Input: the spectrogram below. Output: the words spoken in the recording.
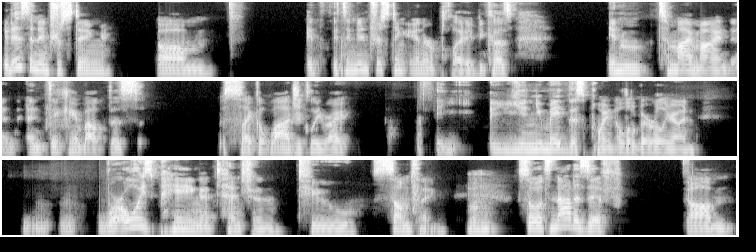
it is an interesting, um, it, it's an interesting interplay because in, to my mind and, and thinking about this psychologically, right? And you made this point a little bit earlier on. We're always paying attention to something. Mm-hmm. So it's not as if, um,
